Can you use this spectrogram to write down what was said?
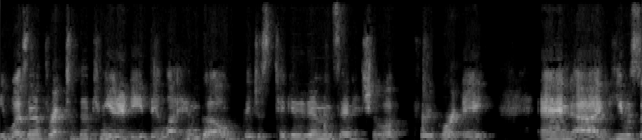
he wasn't a threat to the community. They let him go. They just ticketed him and said show up for your court date. And uh, he was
